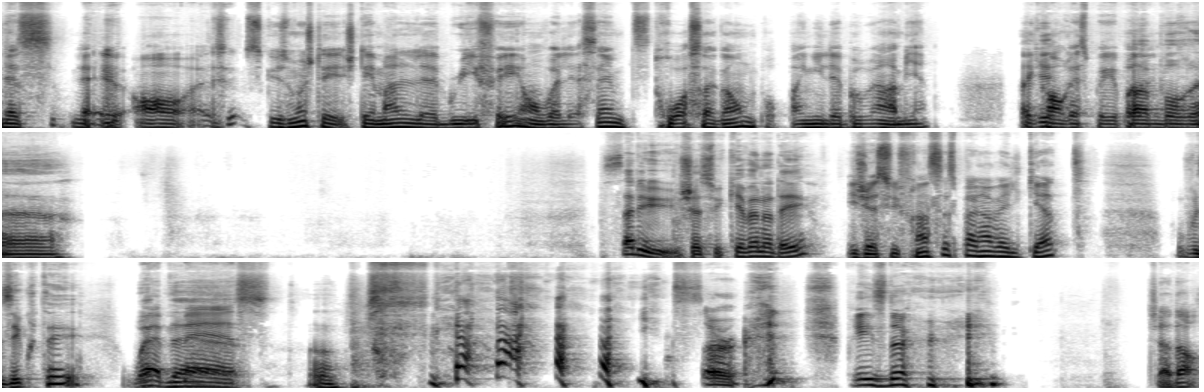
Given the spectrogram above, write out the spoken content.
On- Excuse-moi, je t'ai- mal euh, briefé. On va laisser un petit 3 secondes pour pogner le bruit ambiant. OK. On respire pas. Ah, pour... euh, Salut, je suis Kevin O'Day. Et je suis Francis Parent-Velquette. Vous écoutez Webmess. Oh. yes, sir. Prise 2. J'adore.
